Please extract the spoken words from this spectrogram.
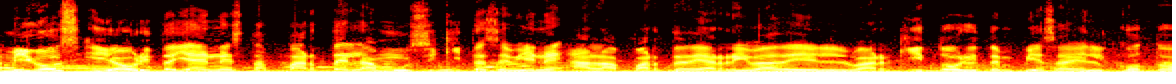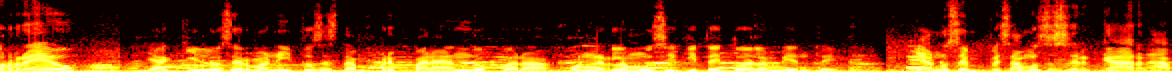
Amigos, y ahorita ya en esta parte la musiquita se viene a la parte de arriba del barquito. Ahorita empieza el cotorreo. Y aquí los hermanitos se están preparando para poner la musiquita y todo el ambiente. Ya nos empezamos a acercar a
